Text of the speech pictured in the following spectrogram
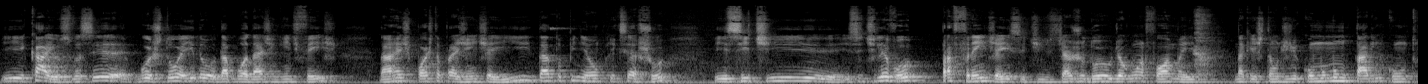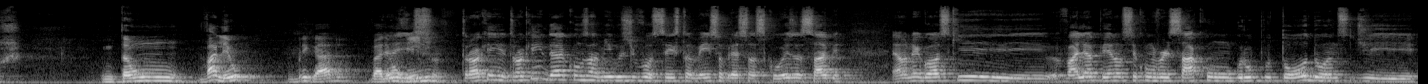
E, Caio, se você gostou aí do, da abordagem que a gente fez, dá uma resposta pra gente aí e dá a tua opinião, o que, que você achou e se te, e se te levou para frente aí, se te, se ajudou de alguma forma aí na questão de como montar encontros. Então, valeu Obrigado. Valeu, é Vini. Isso. Troquem, troquem ideia com os amigos de vocês também sobre essas coisas, sabe? É um negócio que vale a pena você conversar com o grupo todo antes de,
